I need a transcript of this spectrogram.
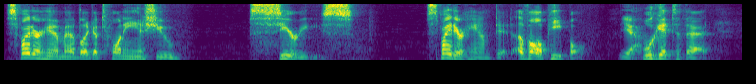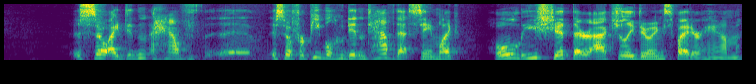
Spider Ham had like a 20 issue series. Spider Ham did, of all people. Yeah. We'll get to that. So I didn't have. Uh, so for people who didn't have that same, like, holy shit, they're actually doing Spider Ham.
